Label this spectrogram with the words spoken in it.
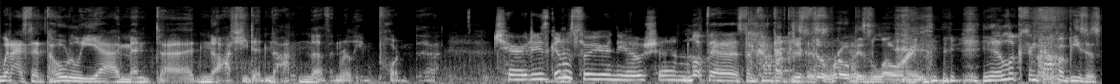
when I said totally, yeah, I meant uh, no. She did not. Nothing really important. there. Charity's gonna throw you in the ocean. look, there's some copper Just pieces. the rope is lowering. yeah, look, some copper pieces.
